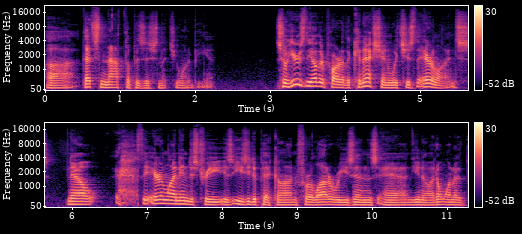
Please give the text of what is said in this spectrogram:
uh, that's not the position that you want to be in. So here's the other part of the connection, which is the airlines. Now, the airline industry is easy to pick on for a lot of reasons, and you know I don't want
